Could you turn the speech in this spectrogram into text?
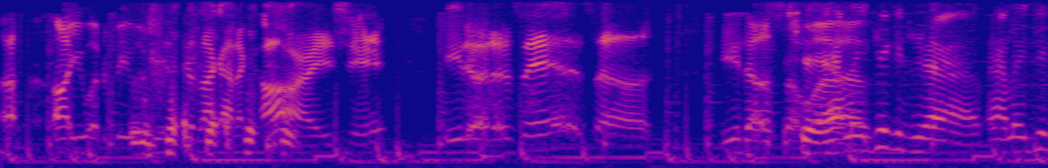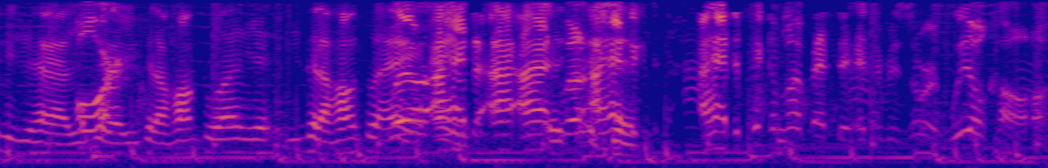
All you want to be with me is because I got a car and shit. You know what I'm saying? So, you know, so. How uh, many tickets you have? How many tickets you have? You Four. coulda- You could have hawked one. You, you could have hawked one. Well, I had to. I, I. Well, I had to. I had to pick them up at the at the resort wheel call.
